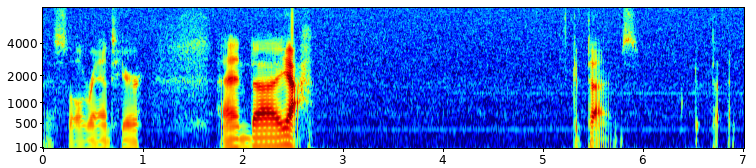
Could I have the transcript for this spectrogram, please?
little rant here. And, uh, yeah. Good times. Good times.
